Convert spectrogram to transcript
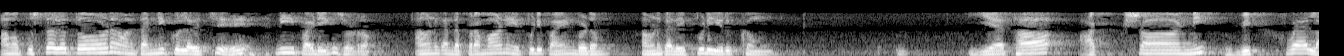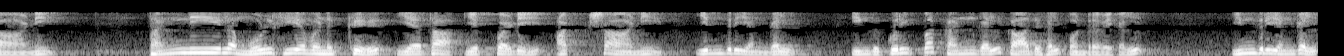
அவன் புஸ்தகத்தோட அவன் தண்ணிக்குள்ள வச்சு நீ படின்னு சொல்றான். அவனுக்கு அந்த பிரமாணம் எப்படி பயன்படும்? அவனுக்கு அது எப்படி இருக்கும்? யதா அக்ஷாணி விஹ்வலாணி. தண்ணீல மூழ்கியவனுக்கு யதா எப்படி? அக்ஷாணி இந்திரியங்கள். இங்கு குறிப்பா கண்கள் காதுகள் போன்றவைகள். இந்திரியங்கள்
